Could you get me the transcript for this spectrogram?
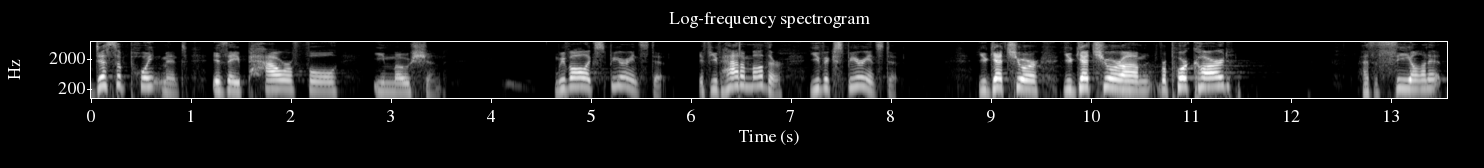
Disappointment is a powerful emotion. We've all experienced it. If you've had a mother, you've experienced it. You get your, you get your um, report card, has a C on it.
